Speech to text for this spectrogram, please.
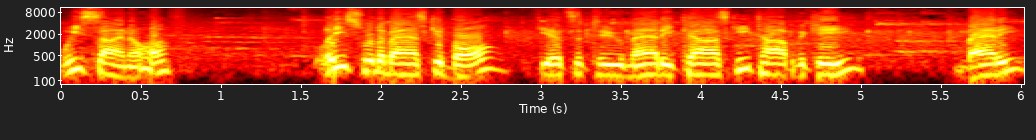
we sign off. Lease with the basketball. Gets it to Maddie Koski, top of the key. Maddie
